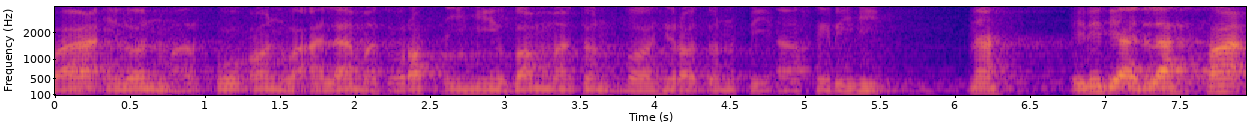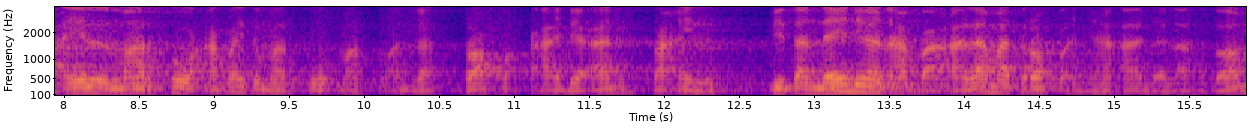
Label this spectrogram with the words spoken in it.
fa'ilun marfu'un wa alamatu raf'ihi dhammatun zahiratun fi akhirih. Nah, ini dia adalah fa'il marfu'. Apa itu marfu'? Marfu' adalah raf' keadaan fa'il. Ditandai dengan apa? Alamat raf'nya adalah dham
